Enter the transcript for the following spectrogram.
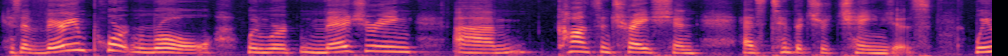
It has a very important role when we're measuring um, concentration as temperature changes. We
